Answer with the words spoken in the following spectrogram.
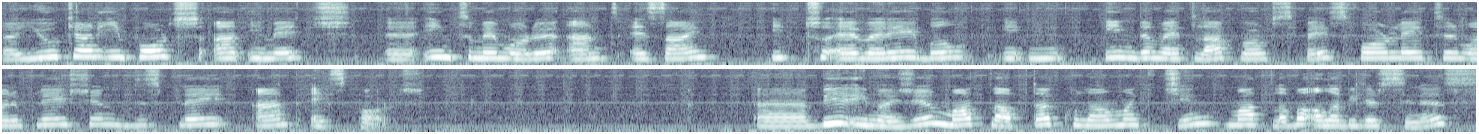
Ee, you can import an image uh, into memory and assign it to a variable in, in the MATLAB workspace for later manipulation, display and export. Ee, bir imajı MATLAB'da kullanmak için MATLAB'a alabilirsiniz.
